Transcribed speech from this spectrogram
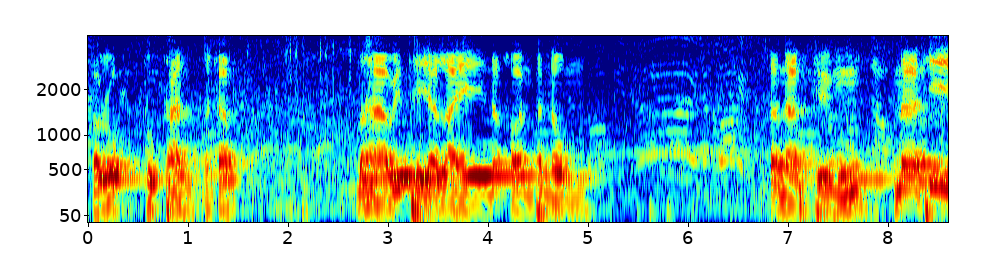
เคารพ ทุกท่านนะครับ มหาวิทยาลัยนครพนม ตระหนักถึงหน้าที่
